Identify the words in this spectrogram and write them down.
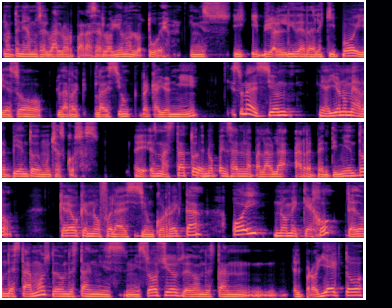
no teníamos el valor para hacerlo. Yo no lo tuve y, mis, y, yo el líder del equipo y eso, la, decisión recayó en mí. Es una decisión, mira, yo no me arrepiento de muchas cosas. Eh, es más, trato de no pensar en la palabra arrepentimiento. Creo que no fue la decisión correcta. Hoy no me quejo de dónde estamos, de dónde están mis, mis socios, de dónde están el proyecto,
